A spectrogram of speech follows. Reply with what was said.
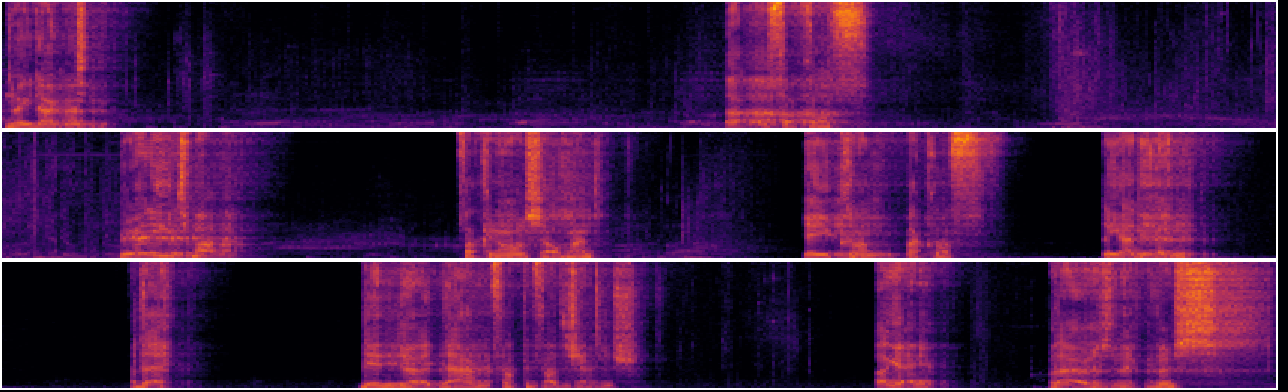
No, you don't. That fuck off. Really, you twat? Fucking arsehole, man. Yeah, you can't. Back off. Lee had it in. I did. Didn't do it. Damn, fucking for the challenge. Okay. Well, that was ridiculous.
